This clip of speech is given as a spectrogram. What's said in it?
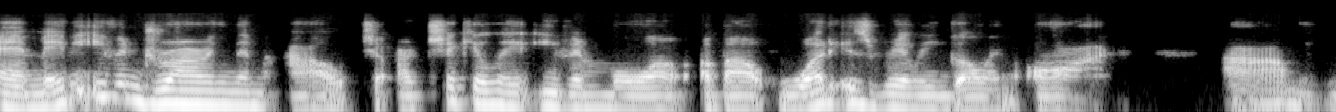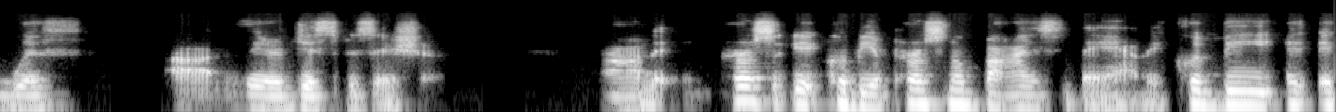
and maybe even drawing them out to articulate even more about what is really going on um, with uh, their disposition. Um, person it could be a personal bias that they have. It could be a,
